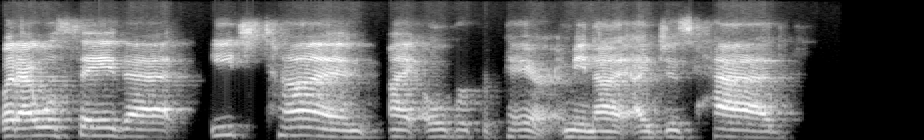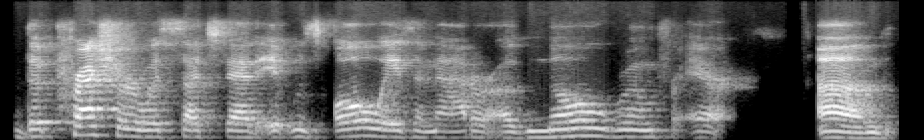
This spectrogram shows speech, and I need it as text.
But I will say that each time I over prepare. I mean, I, I just had the pressure was such that it was always a matter of no room for error. Um,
